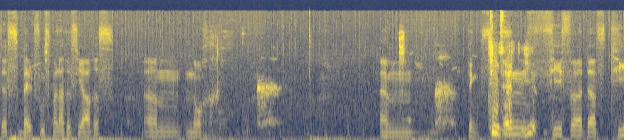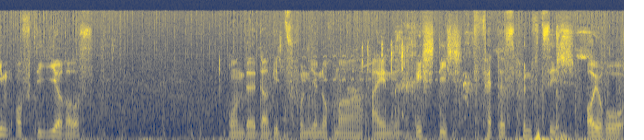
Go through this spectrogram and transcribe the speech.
des Weltfußballer des Jahres ähm, noch ähm, Dings Team in. FIFA das Team of the Year raus. Und äh, da gibt's von mir noch mal ein richtig fettes 50 Euro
